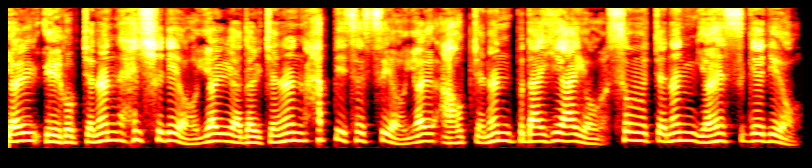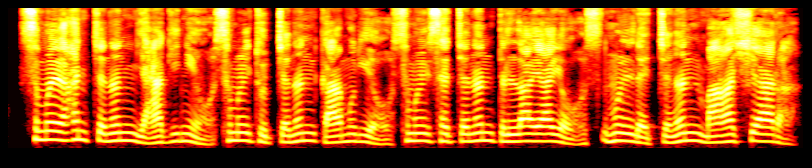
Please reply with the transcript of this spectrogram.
열일곱째는 헤실이요, 열여덟째는 핫비세스요, 열아홉째는 부다히아요, 스무째는 여헤스겔이요, 스물한째는 야긴이요, 스물두째는 가물이요, 스물셋째는 들라야요, 스물넷째는 마시아라.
